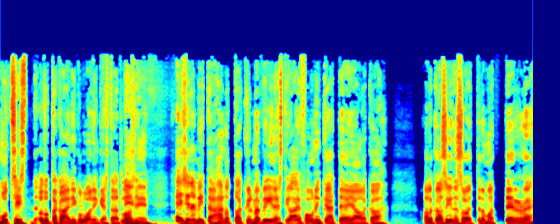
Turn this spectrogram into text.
Mutta siis totta kai niin kuin luodin kestävät lasit. niin. Niin, Ei siinä mitään. Hän ottaa kylmän viileästi iPhonein käteen ja alkaa, alkaa siinä soittelemaan, terve,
